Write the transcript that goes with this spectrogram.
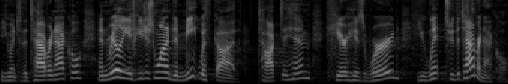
you went to the tabernacle. And really, if you just wanted to meet with God, talk to Him, hear His word, you went to the tabernacle.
